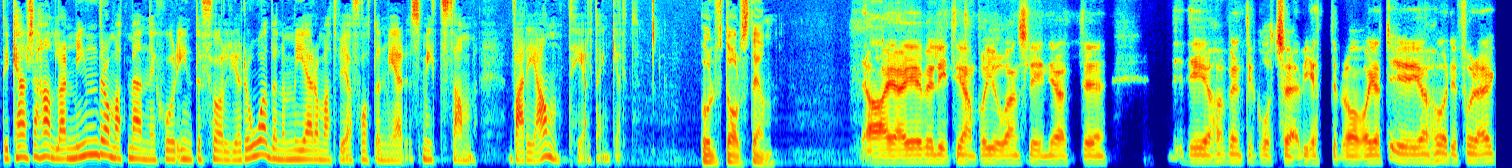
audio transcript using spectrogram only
det kanske handlar mindre om att människor inte följer råden och mer om att vi har fått en mer smittsam variant helt enkelt. Ulf Dahlsten? Ja, jag är väl lite grann på Johans linje att eh, det har väl inte gått så här jättebra. Jag, eh, jag hörde förra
